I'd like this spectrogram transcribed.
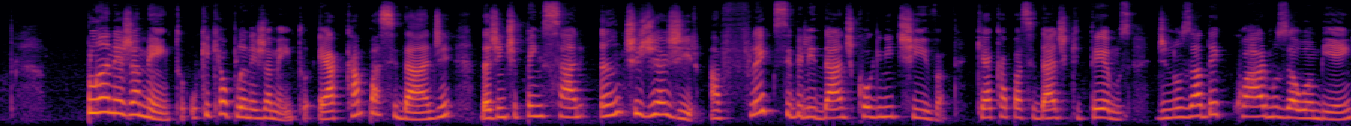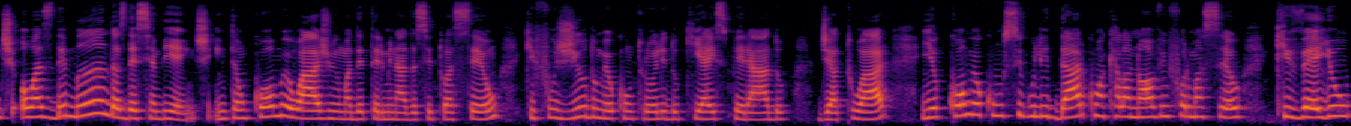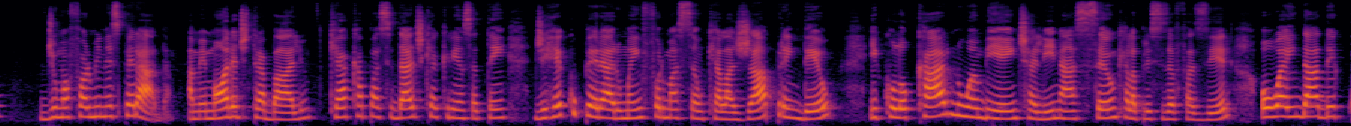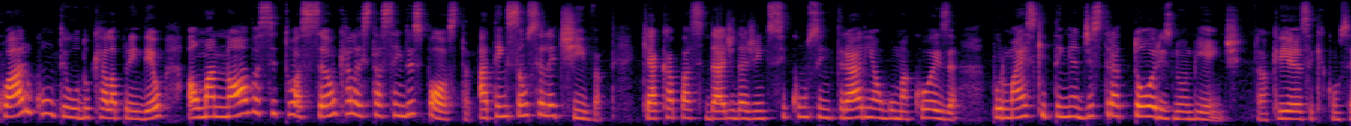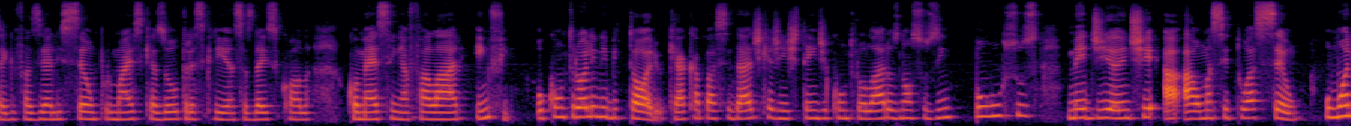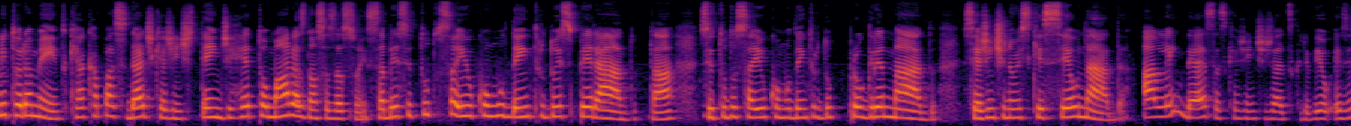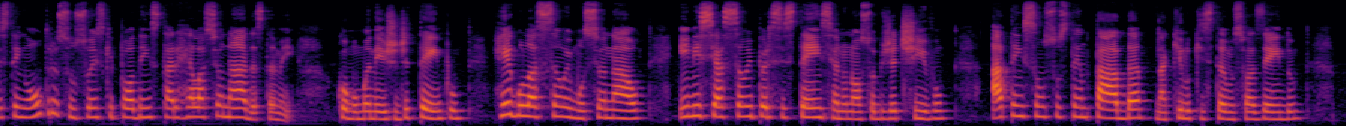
Planejamento. O que é o planejamento? É a capacidade da gente pensar antes de agir. A flexibilidade cognitiva, que é a capacidade que temos de nos adequarmos ao ambiente ou às demandas desse ambiente. Então, como eu ajo em uma determinada situação que fugiu do meu controle do que é esperado de atuar e eu, como eu consigo lidar com aquela nova informação que veio de uma forma inesperada. A memória de trabalho, que é a capacidade que a criança tem de recuperar uma informação que ela já aprendeu e colocar no ambiente ali, na ação que ela precisa fazer, ou ainda adequar o conteúdo que ela aprendeu a uma nova situação que ela está sendo exposta. Atenção seletiva, que é a capacidade da gente se concentrar em alguma coisa, por mais que tenha distratores no ambiente. Então, a criança que consegue fazer a lição, por mais que as outras crianças da escola comecem a falar, enfim. O controle inibitório, que é a capacidade que a gente tem de controlar os nossos impulsos mediante a, a uma situação. O monitoramento, que é a capacidade que a gente tem de retomar as nossas ações, saber se tudo saiu como dentro do esperado, tá? Se tudo saiu como dentro do programado, se a gente não esqueceu nada. Além dessas que a gente já descreveu, existem outras funções que podem estar relacionadas também, como manejo de tempo, regulação emocional, iniciação e persistência no nosso objetivo, atenção sustentada naquilo que estamos fazendo,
